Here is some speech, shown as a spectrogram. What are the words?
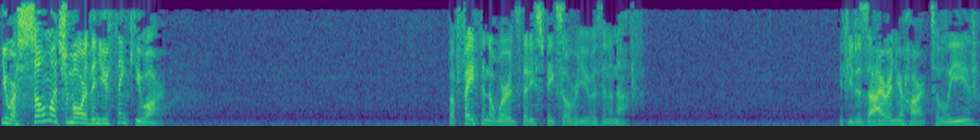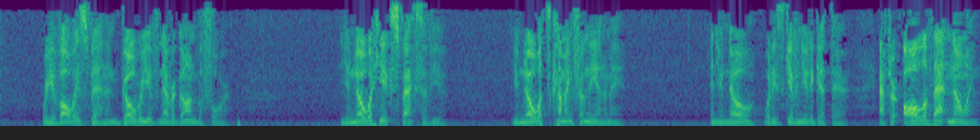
you are so much more than you think you are. But faith in the words that He speaks over you isn't enough. If you desire in your heart to leave where you've always been and go where you've never gone before, you know what He expects of you, you know what's coming from the enemy, and you know what He's given you to get there. After all of that knowing,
